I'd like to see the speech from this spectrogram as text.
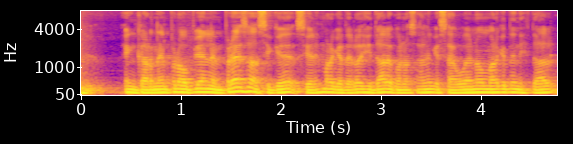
en carne propia en la empresa. Así que si eres marketero digital o conoces a alguien que sea bueno en marketing digital,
